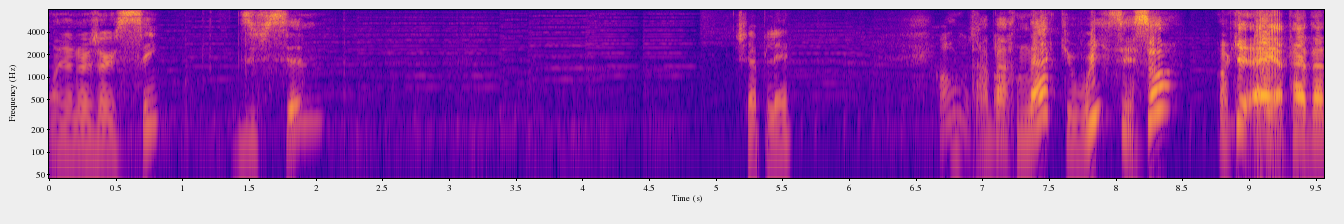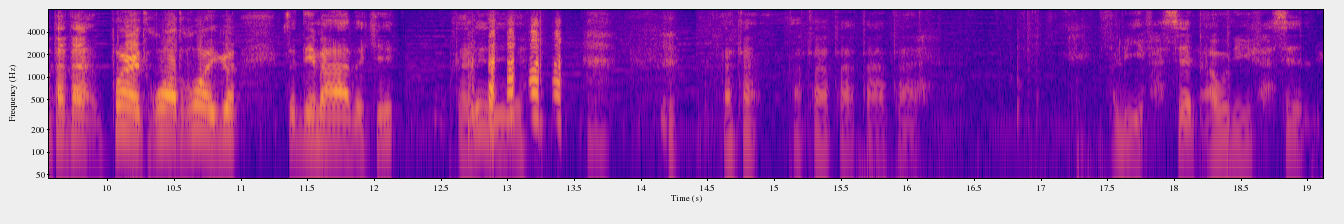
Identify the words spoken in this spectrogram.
on en a un C. Difficile. Chapelet. Oh, c'est bon. Tabarnak, oui, c'est ça? Ok, hey, attends, attends, attends. Pas un 3 en 3, les gars. Vous êtes des malades, ok? Allez. attends, attends, attends, attends, attends. Ah, Lui, il est facile. Ah oui, lui, il est facile, lui.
